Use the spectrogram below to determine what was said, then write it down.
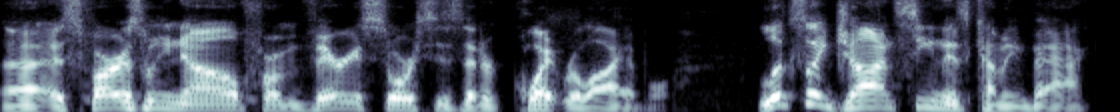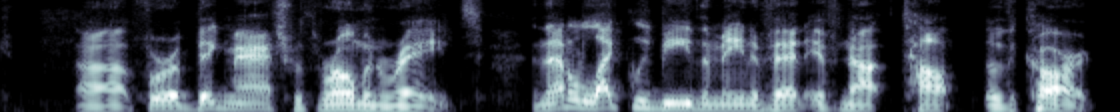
Uh, as far as we know from various sources that are quite reliable, looks like John Cena is coming back uh, for a big match with Roman Reigns. And that'll likely be the main event, if not top of the card.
